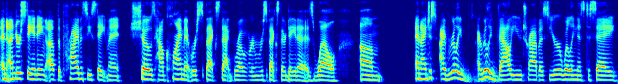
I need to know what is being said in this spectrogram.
an understanding of the privacy statement shows how climate respects that grower and respects their data as well. Um, and I just, I really, I really value Travis your willingness to say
